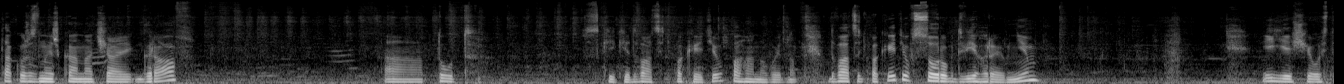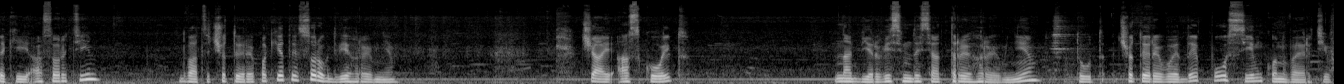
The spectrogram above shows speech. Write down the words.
Також знижка на чай граф. А, тут скільки? 20 пакетів, погано видно. 20 пакетів 42 гривні. І є ще ось такі асорті. 24 пакети 42 гривні. Чай Аскольд. Набір 83 гривні. Тут 4 види по 7 конвертів.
